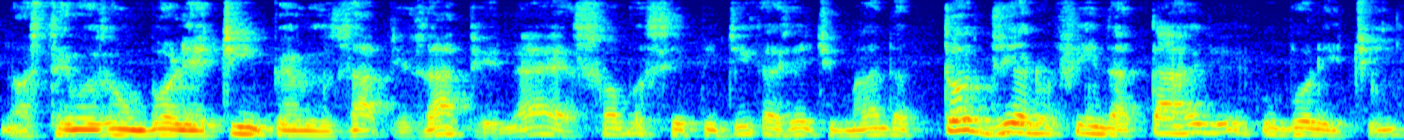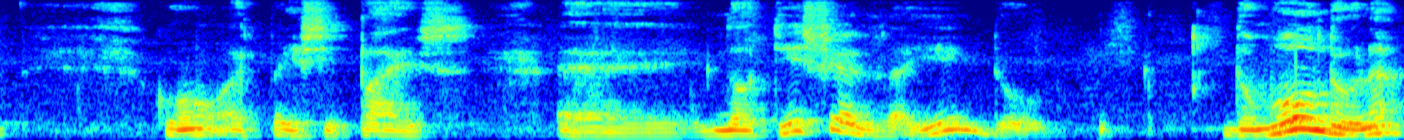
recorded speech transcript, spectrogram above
nós temos um boletim pelo Zap Zap, né? é só você pedir que a gente manda todo dia no fim da tarde o boletim com as principais é, notícias aí do do mundo, né?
